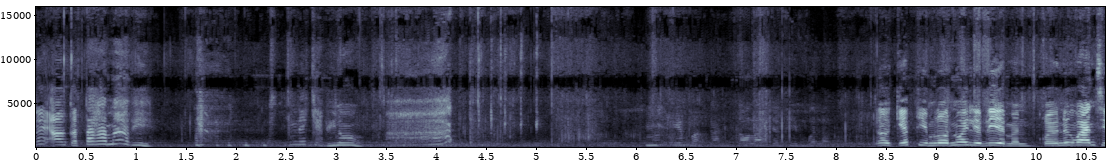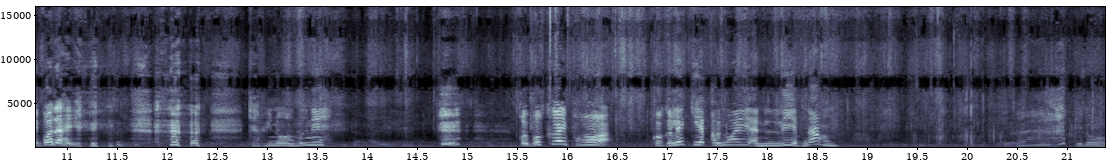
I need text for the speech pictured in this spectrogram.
นี่เอากระตามาพี่นี่จ้ะพี่น้อง เก็บประกันตอนเราจะทิมเบิดแล้วนะเออเก็บทีมโลดหน่วยเรียบๆมันคอยนึกว่าอันสิบ่ได้ จ้าพี่น้องมึงนี่คอยบ่เคยพอก็ก็เลยเก็บเอาหน่วยอันเรียบน้ำป๊าพี่น้อง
